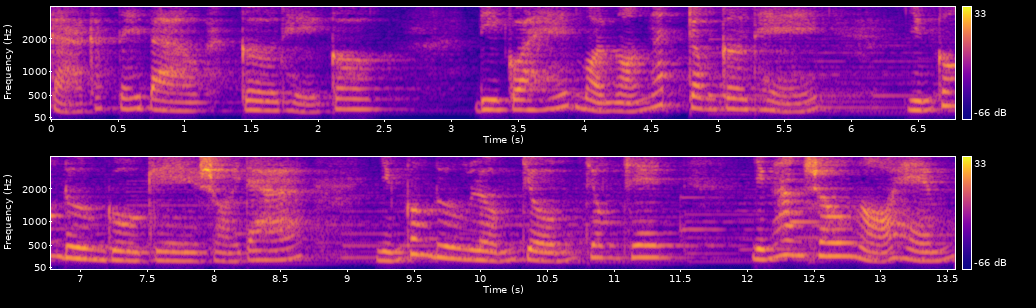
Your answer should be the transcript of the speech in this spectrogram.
cả các tế bào, cơ thể con. Đi qua hết mọi ngõ ngách trong cơ thể, những con đường gồ ghề sỏi đá những con đường lợm chộm trong trên những hang sâu ngõ hẻm,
